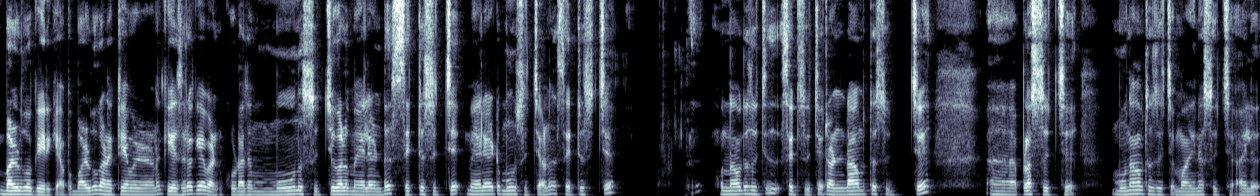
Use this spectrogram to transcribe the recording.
ബൾബൊക്കെ ഇരിക്കുക അപ്പോൾ ബൾബ് കണക്ട് ചെയ്യാൻ വേണ്ടിയാണ് കെ സീറോ കെ വൺ കൂടാതെ മൂന്ന് സ്വിച്ചുകൾ മേലെ ഉണ്ട്. സെറ്റ് സ്വിച്ച് മേലെയായിട്ട് മൂന്ന് സ്വിച്ചാണ്. സെറ്റ് സ്വിച്ച് ഒന്നാമത്തെ സ്വിച്ച് സെറ്റ് സ്വിച്ച് രണ്ടാമത്തെ സ്വിച്ച് പ്ലസ് സ്വിച്ച് മൂന്നാമത്തെ സ്വിച്ച് മൈനസ് സ്വിച്ച്. അതിൽ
